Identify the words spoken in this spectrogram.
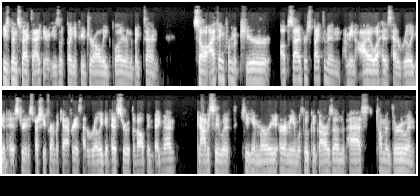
he's been spectacular. He's looked like a future All League player in the Big Ten. So I think from a pure upside perspective, and I mean, Iowa has had a really good history, especially Fran McCaffery has had a really good history with developing big men. And obviously with Keegan Murray, or I mean, with Luka Garza in the past coming through, and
